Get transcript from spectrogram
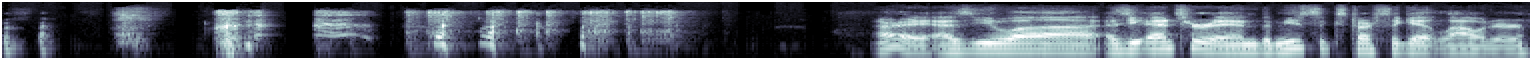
All right, as you uh as you enter in, the music starts to get louder,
